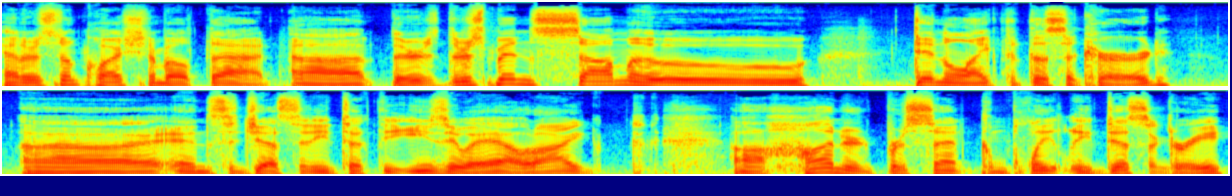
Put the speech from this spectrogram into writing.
Yeah, there's no question about that. Uh, there's there's been some who didn't like that this occurred uh, and suggested he took the easy way out. I a hundred percent completely disagree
